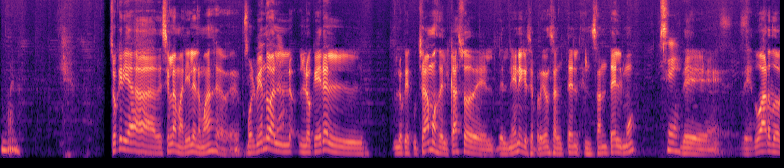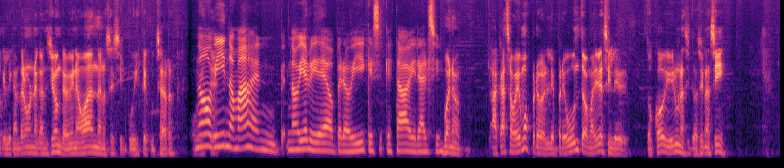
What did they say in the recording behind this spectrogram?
Bueno. Yo quería decirle a Mariela nomás, eh, volviendo a lo que era el, lo que escuchábamos del caso del, nene que se perdió en, San Telmo, de, Eduardo, que le cantaron una canción, que había una banda, no sé si pudiste escuchar. No vi nomás, no vi el video, pero vi que, que estaba viral, sí. Bueno, acá sabemos, pero le pregunto a María si le tocó vivir una situación así.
